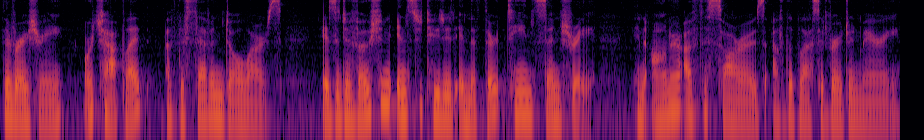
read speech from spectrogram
The Rosary, or Chaplet, of the Seven Dolors is a devotion instituted in the 13th century in honor of the sorrows of the Blessed Virgin Mary.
